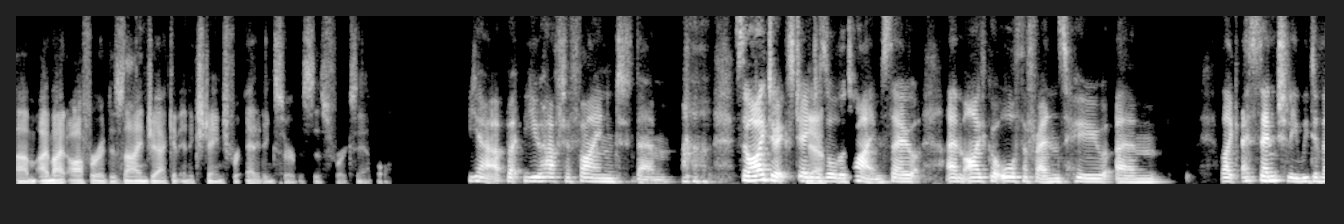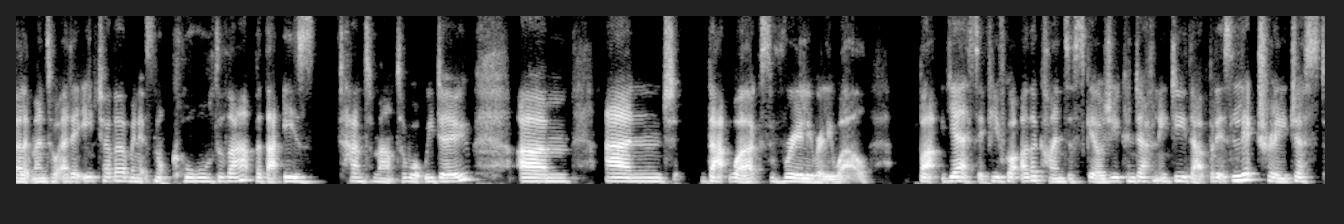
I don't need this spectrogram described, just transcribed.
Um, I might offer a design jacket in exchange for editing services, for example. Yeah, but you have to find them. so I do exchanges yeah. all the time. So um, I've got author friends who, um, like, essentially we developmental edit each other. I mean, it's not called that, but that is tantamount to what we do, um, and that works really, really well. But yes, if you've got other kinds of skills, you can definitely do that. But it's literally just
